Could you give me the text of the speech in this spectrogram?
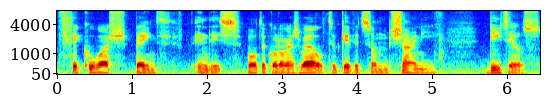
thick gouache paint in this watercolor as well to give it some shiny details.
